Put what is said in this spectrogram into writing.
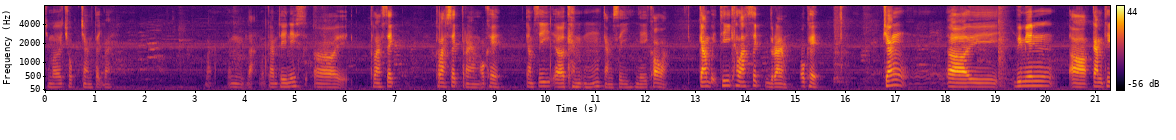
ចាំមើលឈប់ចាំតិចបាទបាទខ្ញុំដាក់កម្មវិធីនេះអឺ classic classic drum អូខេកម្មស៊ីកម្មកម្មស៊ីនិយាយខុសអាកម្មវិធី classic drum អូខេអញ្ចឹងអឺវាមានអកម្មវិធី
